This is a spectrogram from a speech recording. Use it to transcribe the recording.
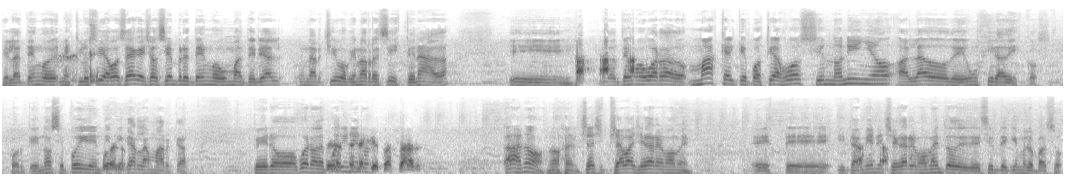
que la tengo en exclusiva. Vos sabés que yo siempre tengo un material, un archivo que no resiste nada, y lo tengo guardado, más que el que posteas vos siendo niño al lado de un giradiscos, porque no se puede identificar la marca. Pero bueno, Pero después tenés vinieron... que pasar. Ah, no, no ya, ya va a llegar el momento. Este, y también llegar el momento de decirte quién me lo pasó.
